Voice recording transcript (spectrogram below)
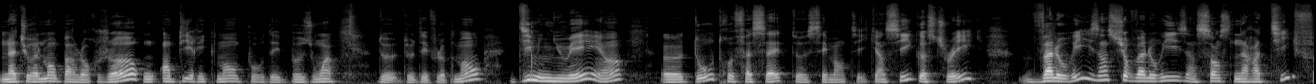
naturellement par leur genre ou empiriquement pour des besoins de, développement, diminuer hein, euh, d'autres facettes sémantiques. Ainsi, Ghost Trick valorise, hein, survalorise un sens narratif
